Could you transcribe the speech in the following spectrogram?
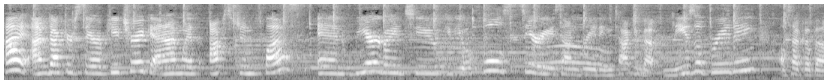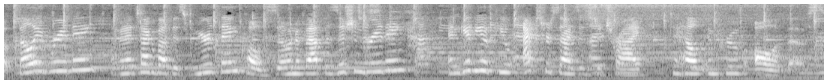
Hi, I'm Dr. Sarah Petrich, and I'm with Oxygen Plus, and we are going to give you a whole series on breathing, talking about nasal breathing. I'll talk about belly breathing. I'm going to talk about this weird thing called zone of apposition breathing, and give you a few exercises to try to help improve all of those.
